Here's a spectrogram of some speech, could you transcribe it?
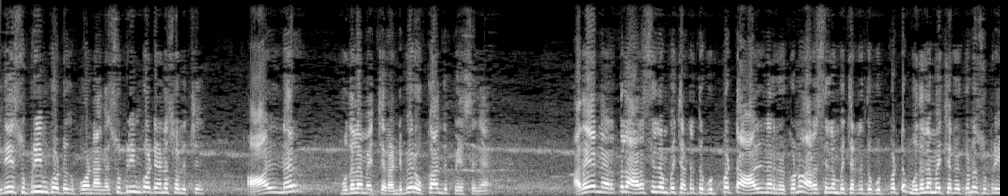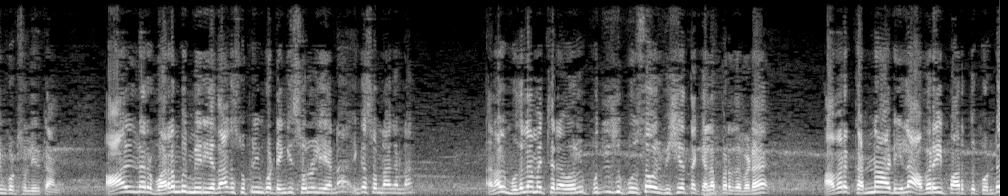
இதே சுப்ரீம் கோர்ட்டுக்கு போனாங்க. சுப்ரீம் கோர்ட் என்ன சொல்லுச்சு? ஆளுநர் முதலமைச்சர் ரெண்டு பேரும் உட்கார்ந்து பேசுங்க. அதே நேரத்தில் அரசியலமைப்பு சட்டத்துக்கு உட்பட்ட ஆளுநர் இருக்கணும் அரசியலமைப்பு சட்டத்துக்கு உட்பட்டு முதலமைச்சர் இருக்கணும் சுப்ரீம் கோர்ட் சொல்லியிருக்காங்க. ஆளுநர் வரம்பு மீறியதாக சுப்ரீம் கோர்ட் எங்கேயும் சொல்லலையானா எங்க சொன்னாங்கன்னா அதனால் முதலமைச்சர் அவர்கள் புதுசு புதுசாக ஒரு விஷயத்தை கிளப்புறதை விட அவர் கண்ணாடியில் அவரை பார்த்து கொண்டு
